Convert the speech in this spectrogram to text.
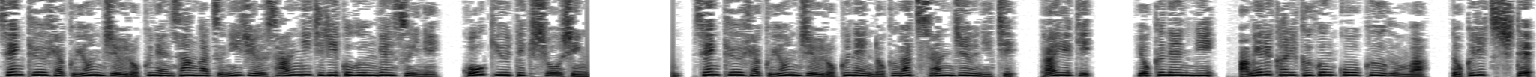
1946年3月23日陸軍元帥に高級的昇進。1946年6月30日、退役。翌年にアメリカ陸軍航空軍は独立して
